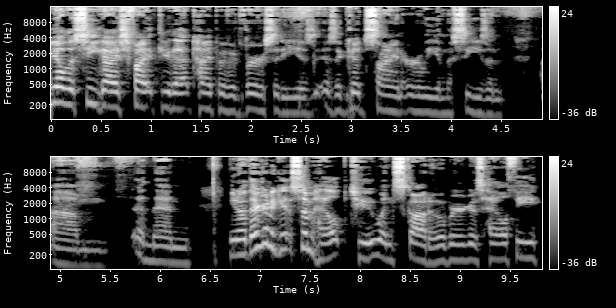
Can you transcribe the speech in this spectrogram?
be able to see guys fight through that type of adversity is, is a good sign early in the season. Um, and then, you know, they're going to get some help too when Scott Oberg is healthy.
